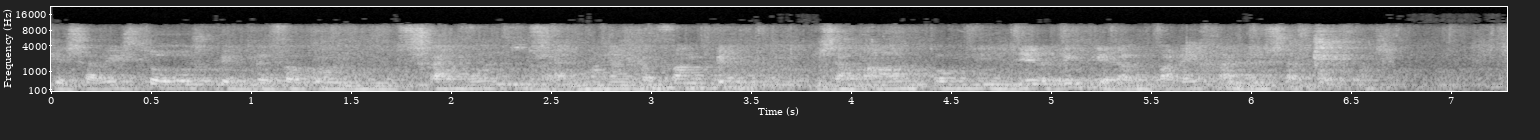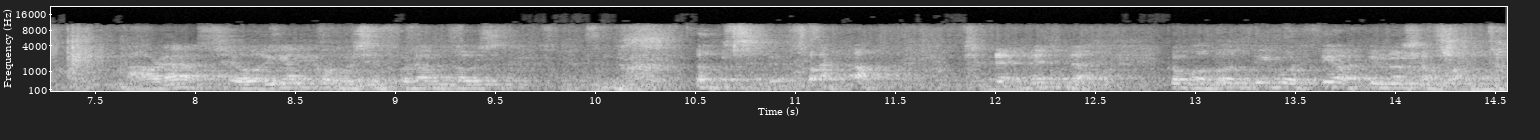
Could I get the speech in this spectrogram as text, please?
que sabéis todos que empezó con Simon, Simon and Garfunkel, y se llamaban Tom y Jerry, que eran pareja en esas cosas. Ahora se oigan como si fueran dos, dos tremenda, como dos divorciados que no se aguantan.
